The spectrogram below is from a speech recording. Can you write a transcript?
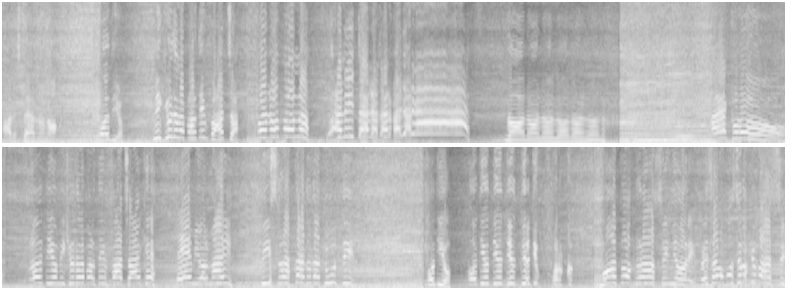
all'esterno no. Oddio Mi chiude la parte in faccia. Ma non molla! All'interno del bagare No no no no no no no. Eccolo Oddio mi chiude la porta in faccia anche Emi ormai bistrattato da tutti. Oddio Oddio oddio oddio oddio, oddio. Porco. Motocross signori Pensavo fossero più bassi.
